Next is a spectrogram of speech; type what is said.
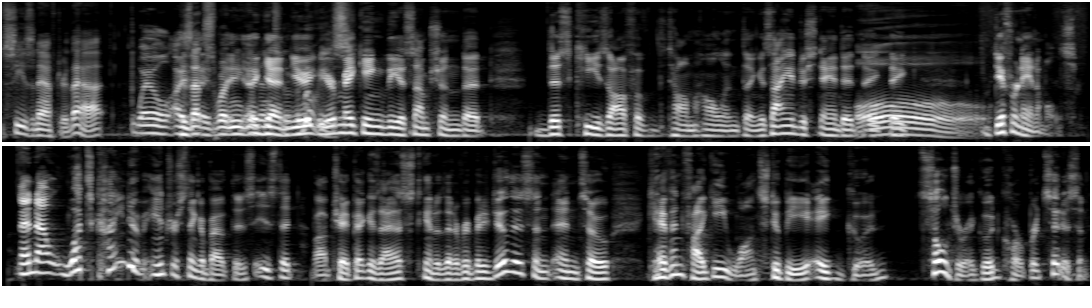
season after that. Well, I, that's I- when you again the you're, you're making the assumption that this keys off of the Tom Holland thing. As I understand it, they, they oh, different animals. And now, what's kind of interesting about this is that Bob Chapek has asked, you know, that everybody do this, and and so Kevin Feige wants to be a good soldier, a good corporate citizen.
